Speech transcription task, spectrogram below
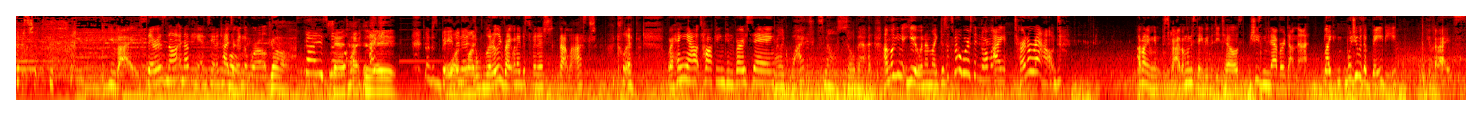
you guys, there is not enough hand sanitizer Oh in the world. God. Guys, no. Sanitize I me. can't- Do you want to just bathe One, in it? one. Literally right when I just finished that last clip, we're hanging out, talking, conversing. We're like, why does it smell so bad? I'm looking at you and I'm like, does it smell worse than normal? I turn around. I'm not even gonna describe. I'm gonna save you the details. She's never done that. Like when she was a baby. You guys,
